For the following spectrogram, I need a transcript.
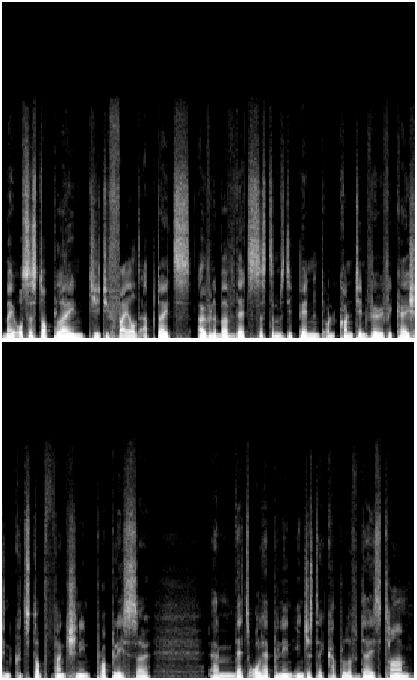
may also stop playing due to failed updates. Over and above that, systems dependent on content verification could stop functioning properly. So um, that's all happening in just a couple of days' time.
